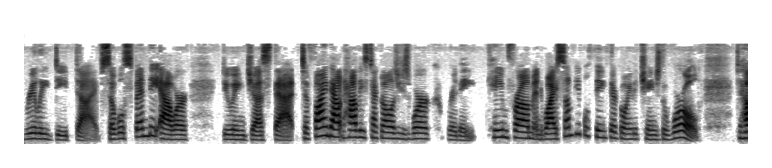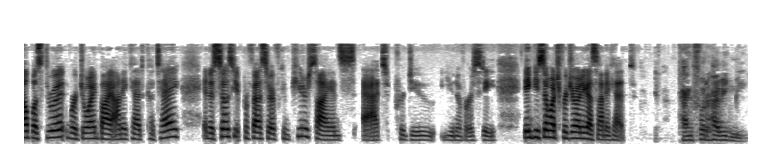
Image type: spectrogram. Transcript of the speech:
really deep dive. So, we'll spend the hour doing just that to find out how these technologies work, where they came from, and why some people think they're going to change the world. To help us through it, we're joined by Aniket Kate, an associate professor of computer science at Purdue University. Thank you so much for joining us, Aniket. Thanks for having me.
